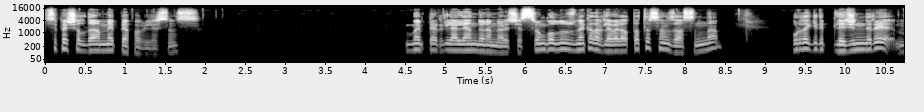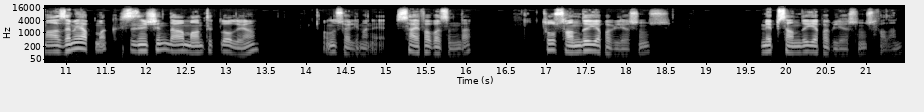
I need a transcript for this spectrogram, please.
Special'da map yapabilirsiniz. Mapler ilerleyen dönemler işte Stronghold'unuzu ne kadar level atlatırsanız aslında burada gidip Legendary malzeme yapmak sizin için daha mantıklı oluyor. Onu söyleyeyim hani sayfa bazında. Tool sandığı yapabiliyorsunuz. Map sandığı yapabiliyorsunuz falan.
